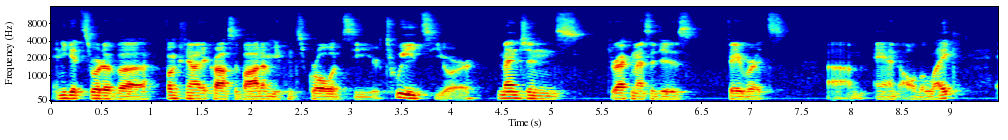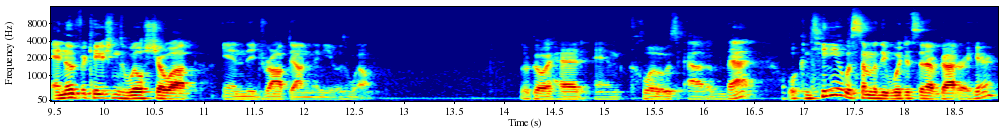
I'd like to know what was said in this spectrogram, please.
And you get sort of a functionality across the bottom. You can scroll and see your tweets, your mentions, direct messages, favorites, um, and all the like. And notifications will show up in the drop-down menu as well. So go ahead and close out of that. We'll continue with some of the widgets that I've got right here.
